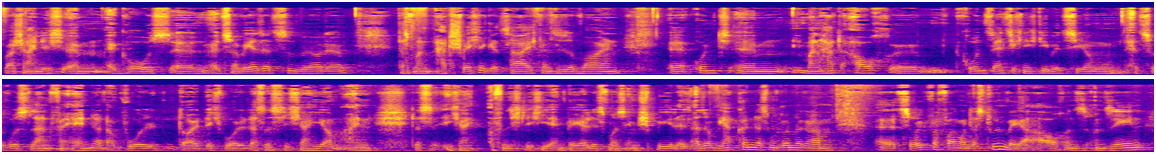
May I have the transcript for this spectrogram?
wahrscheinlich ähm, groß äh, zur Wehr setzen würde, dass man hat Schwäche gezeigt, wenn Sie so wollen, äh, und ähm, man hat auch äh, grundsätzlich nicht die Beziehungen äh, zu Russland verändert, obwohl deutlich wurde, dass es sich ja hier um einen, dass ja offensichtlich hier Imperialismus im Spiel ist. Also wir können das im Grunde genommen äh, zurückverfolgen und das tun wir ja auch und, und sehen,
